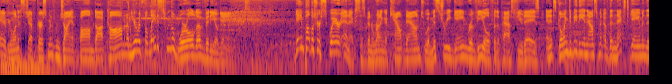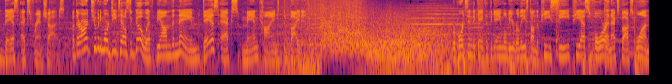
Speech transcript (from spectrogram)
Hey everyone, it's Jeff Gerstmann from GiantBomb.com, and I'm here with the latest from the world of video games. Game publisher Square Enix has been running a countdown to a mystery game reveal for the past few days, and it's going to be the announcement of the next game in the Deus Ex franchise. But there aren't too many more details to go with beyond the name Deus Ex Mankind Divided. Reports indicate that the game will be released on the PC, PS4, and Xbox One,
